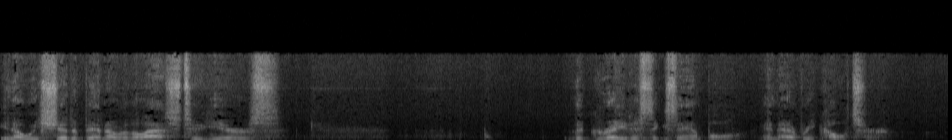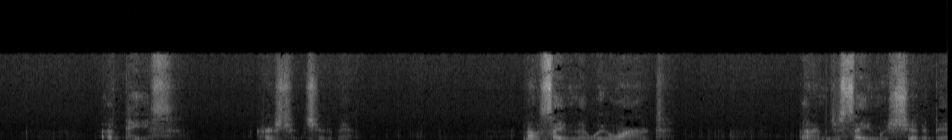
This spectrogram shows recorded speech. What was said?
You know, we should have been over the last two years the greatest example in every culture of peace. Christians should have been. I'm not saying that we weren't, but I'm just saying we should have been.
